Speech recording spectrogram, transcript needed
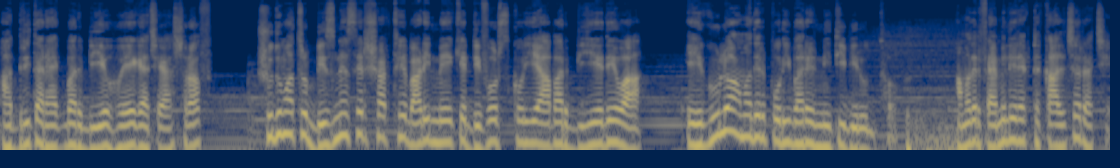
আদ্রিতার একবার বিয়ে হয়ে গেছে, আশরাফ। শুধুমাত্র বিজনেসের স্বার্থে বাড়ির মেয়েকে ডিভোর্স করিয়ে আবার বিয়ে দেওয়া, এগুলো আমাদের পরিবারের নীতি বিরুদ্ধ আমাদের ফ্যামিলির একটা কালচার আছে।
